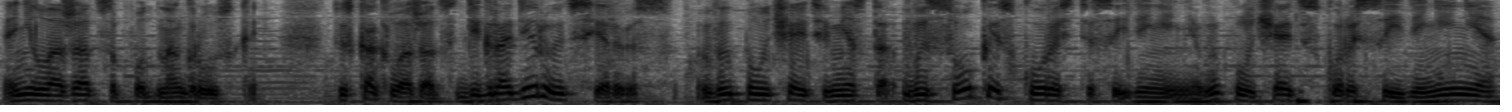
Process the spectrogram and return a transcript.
Они ложатся под нагрузкой. То есть, как ложатся? Деградирует сервис. Вы получаете вместо высокой скорости соединения, вы получаете скорость соединения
